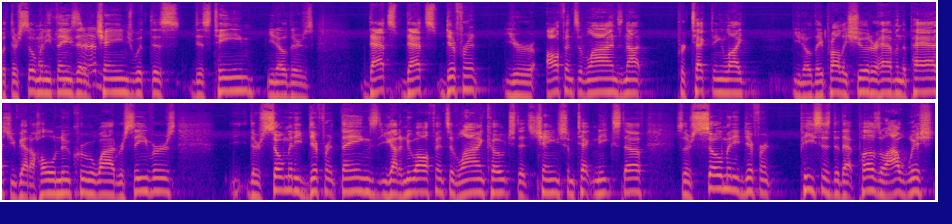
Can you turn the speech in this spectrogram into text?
But there's so many things that have changed with this this team. You know, there's that's that's different. Your offensive line's not protecting like you know they probably should or have in the past. You've got a whole new crew of wide receivers. There's so many different things. You got a new offensive line coach that's changed some technique stuff. So there's so many different pieces to that puzzle. I wish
